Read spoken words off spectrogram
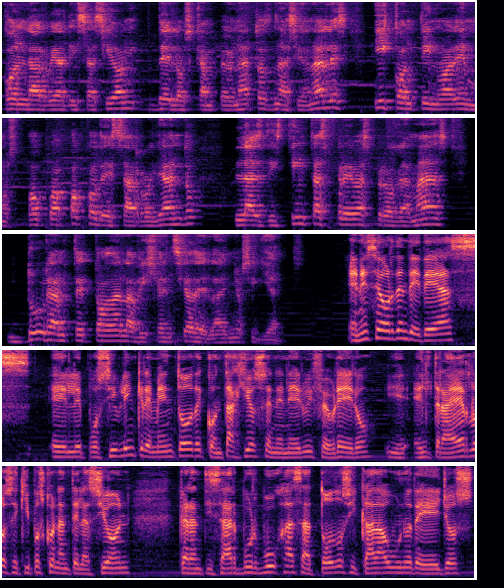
con la realización de los campeonatos nacionales y continuaremos poco a poco desarrollando las distintas pruebas programadas durante toda la vigencia del año siguiente. En ese orden de ideas, el posible incremento de contagios en enero y febrero y el traer los equipos con antelación, garantizar burbujas a todos y cada uno de ellos,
